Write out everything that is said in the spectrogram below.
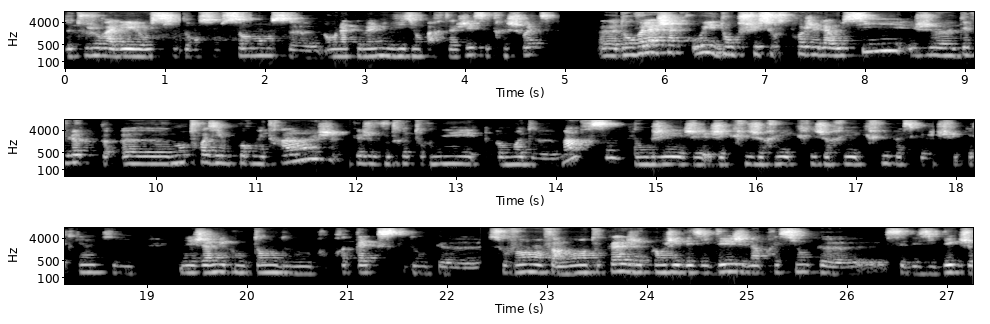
de toujours aller aussi dans son sens. Euh, on a quand même une vision partagée, c'est très chouette. Euh, donc voilà, chaque oui, donc je suis sur ce projet-là aussi. Je développe euh, mon troisième court métrage que je voudrais tourner au mois de mars. Donc j'écris, je réécris, je réécris parce que je suis quelqu'un qui n'est jamais content de mon propre texte. Donc euh, souvent, enfin moi en tout cas, quand j'ai des idées, j'ai l'impression que c'est des idées que je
